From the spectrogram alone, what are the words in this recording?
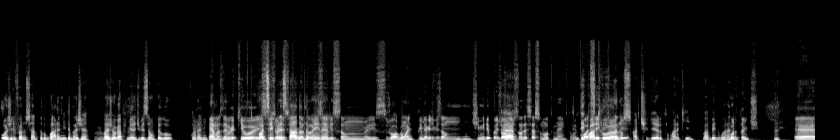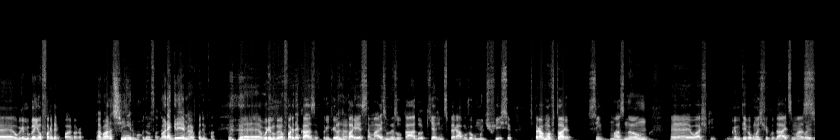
Hoje ele foi anunciado pelo Guarani de Bagé. Vai jogar a primeira divisão pelo Guarani. É, mas lembra que o, Pode ser emprestado também, né? Eles são, eles jogam a primeira divisão num, time e depois jogam É. a divisão de acesso no outro, né? Então ele pode ser que 34 jogue anos, artilheiro, tomara que vá bem no Guarani. importante. Hum. É, o Grêmio ganhou fora de agora. Agora sim, irmão. Podemos falar. Agora é Grêmio. Agora podemos falar. É, o Grêmio ganhou fora de casa. Por incrível que Aham. pareça, mais um resultado que a gente esperava um jogo muito difícil. Esperava uma vitória, sim, mas não. é, eu acho que o Grêmio teve algumas dificuldades, mas Pois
